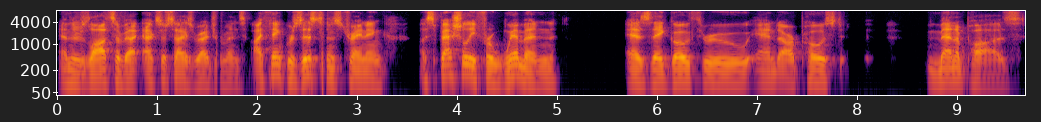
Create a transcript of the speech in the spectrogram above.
And there's lots of exercise regimens. I think resistance training, especially for women as they go through and are post menopause,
